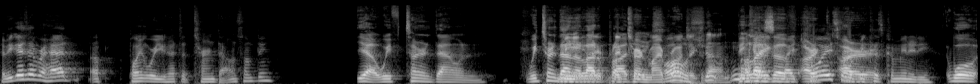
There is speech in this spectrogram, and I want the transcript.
Have you guys ever had a point where you had to turn down something? Yeah, we've turned down. We turned down Me, a lot they- of projects. turned my project down. Because like of by our- choice our- or because community. Well,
